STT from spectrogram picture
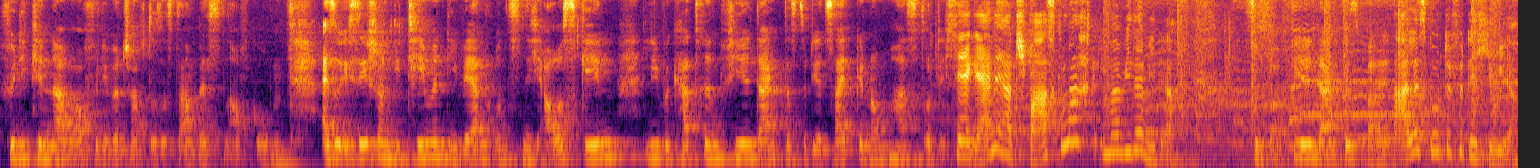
für die Kinder, aber auch für die Wirtschaft ist es da am besten aufgehoben. Also ich sehe schon, die Themen, die werden uns nicht ausgehen. Liebe Katrin, vielen Dank, dass du dir Zeit genommen hast. Und ich Sehr gerne, hat Spaß gemacht, immer wieder wieder. Super, vielen Dank, bis bald. Alles Gute für dich, Julia.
